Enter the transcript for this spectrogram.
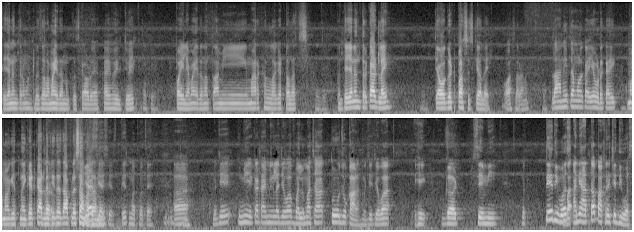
त्याच्यानंतर म्हटलं चला मैदानातच काढूया काय होईल ते होईल. ओके. पहिल्या मैदानात आम्ही मार खाल्ला गटालाच. ओके. पण त्याच्यानंतर काढलाय. तेव्हा गट पासच केलाय वासरानं. लहान आहे त्यामुळे काय एवढं काही मनावर घेत नाही. गट काढला तिथंच आपलं समाधान तेच महत्वाचं आहे. अ, म्हणजे तुम्ही एका टायमिंगला जेव्हा बलमाचा तो जो काळ म्हणजे जेव्हा हे गट सेमी मग ते दिवस आणि आता पाखरेचे दिवस.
